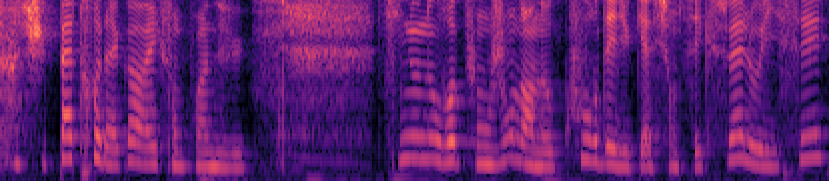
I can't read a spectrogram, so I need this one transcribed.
je suis pas trop d'accord avec son point de vue. Si nous nous replongeons dans nos cours d'éducation sexuelle au lycée,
